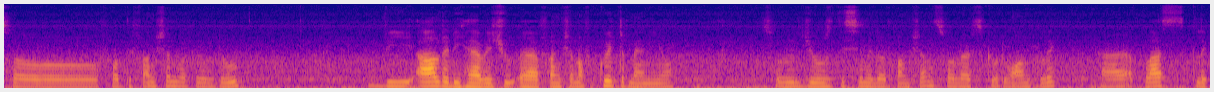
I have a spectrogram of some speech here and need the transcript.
So for the function what we will do we already have a uh, function of quit menu. So we'll use the similar function. So let's go to on click uh, plus click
